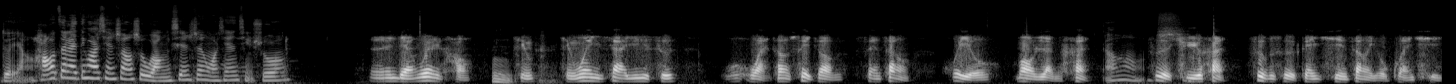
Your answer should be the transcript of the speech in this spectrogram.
对呀，好，再来电话线上是王先生，王先生请说。嗯，两位好，嗯，请请问一下医师，我晚上睡觉身上会有冒冷汗，然后是虚汗。是不是跟心脏有关系？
